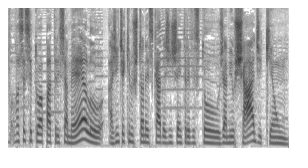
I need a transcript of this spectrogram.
você citou a Patrícia Mello, a gente aqui no Chutando a Escada, a gente já entrevistou o Jamil Chad, que é um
